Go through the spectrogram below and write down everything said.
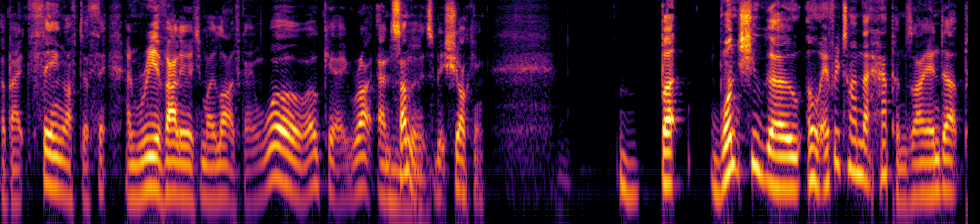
about thing after thing, and reevaluating my life, going, whoa, okay, right. And some of mm. it's a bit shocking. But once you go, oh, every time that happens, I end up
